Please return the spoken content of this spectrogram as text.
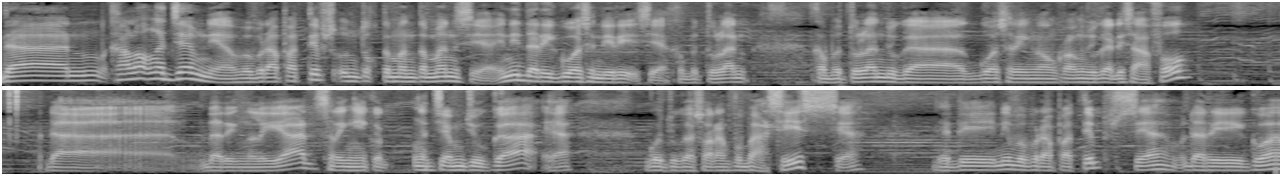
Dan kalau ngejam nih ya, beberapa tips untuk teman-teman sih ya. Ini dari gua sendiri sih ya. Kebetulan kebetulan juga gua sering nongkrong juga di Savo dan dari ngeliat sering ikut ngejam juga ya. Gue juga seorang pebasis ya. Jadi ini beberapa tips ya dari gua.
